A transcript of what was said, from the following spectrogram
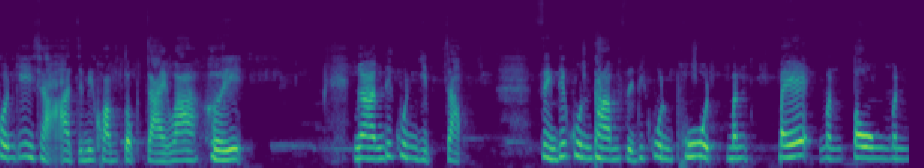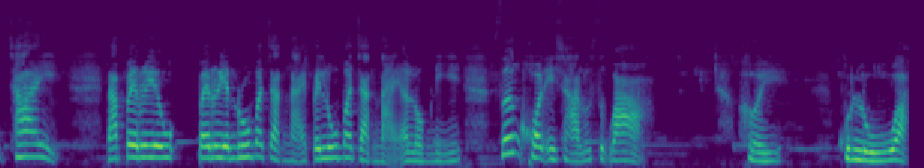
คนที่อิจฉาอาจจะมีความตกใจว่า เฮ้ย งานที่คุณหยิบจับ สิ่งที่คุณทำสิ่งที่คุณพูด มันเป๊ะมันตรงมันใช่นะไปเรียนไปเรียนรู้มาจากไหน ไปรู้มาจากไหนอารมณ์นี้ ซึ่งคนอิจฉารู้สึกว่า เฮ้ย คุณรู้อะ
